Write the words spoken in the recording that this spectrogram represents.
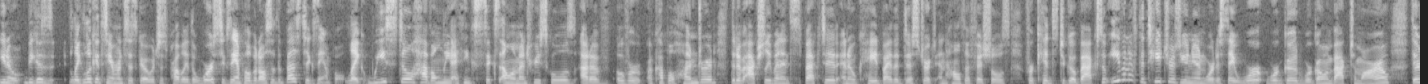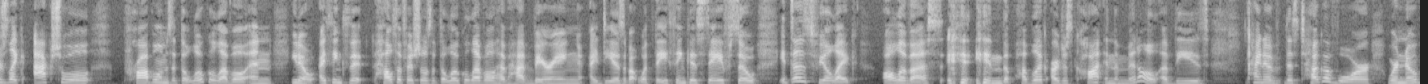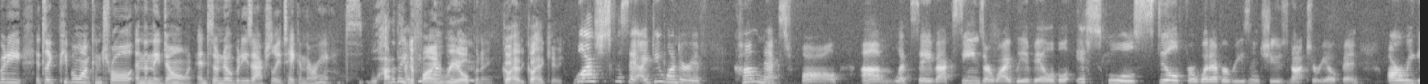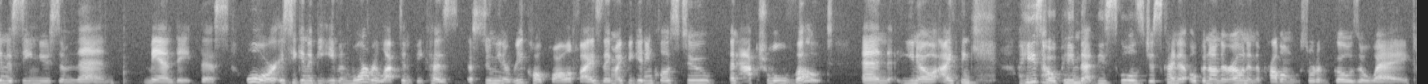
you know, because like look at San Francisco, which is probably the worst example, but also the best example. Like we still have only, I think, six elementary schools out of over a couple hundred that have actually been inspected and okayed by the district and health officials for kids to go back. So even if the teachers union were to say we're we're good, we're going back tomorrow, there's like actual problems at the local level and you know i think that health officials at the local level have had varying ideas about what they think is safe so it does feel like all of us in the public are just caught in the middle of these kind of this tug of war where nobody it's like people want control and then they don't. And so nobody's actually taken the reins. Well, how do they define reopening if, go ahead go ahead katie. Well i was just going to say i do wonder if come next fall um, let's say vaccines are widely available if schools still for whatever reason choose not to reopen are we going to see newsom then mandate this? Or is he going to be even more reluctant because, assuming a recall qualifies, they might be getting close to an actual vote? And, you know, I think he's hoping that these schools just kind of open on their own and the problem sort of goes away.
